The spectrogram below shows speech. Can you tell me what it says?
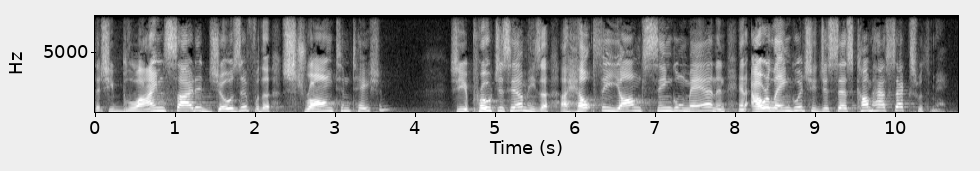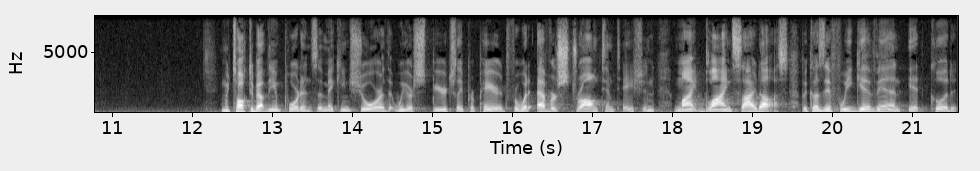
that she blindsided Joseph with a strong temptation. She approaches him. He's a, a healthy, young, single man. And in our language, she just says, Come have sex with me. And we talked about the importance of making sure that we are spiritually prepared for whatever strong temptation might blindside us. Because if we give in, it could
